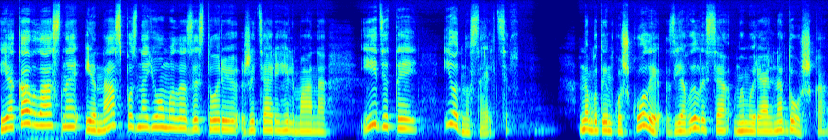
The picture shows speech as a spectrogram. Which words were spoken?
яка, власне, і нас познайомила з історією життя Рігельмана, і дітей, і односельців. На будинку школи з'явилася меморіальна дошка,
